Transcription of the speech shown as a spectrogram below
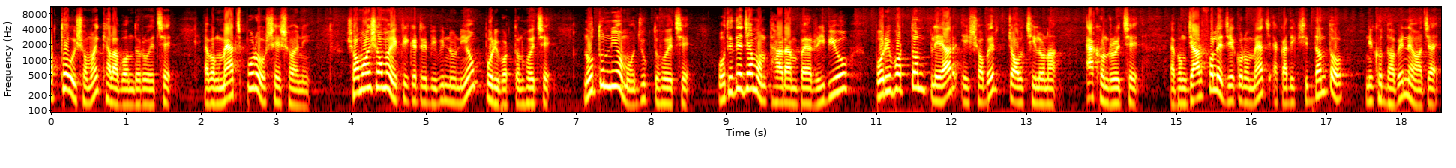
অর্থ ওই সময় খেলা বন্ধ রয়েছে এবং ম্যাচ পুরো শেষ হয়নি। সময় সময়ে ক্রিকেটের বিভিন্ন নিয়ম পরিবর্তন হয়েছে। নতুন নিয়মও যুক্ত হয়েছে। অতীতে যেমন থার্ড আম্পায়ার রিভিউ পরিবর্তন প্লেয়ার এইসবের চল ছিল না, এখন রয়েছে এবং যার ফলে যে কোনো ম্যাচ একাধিক সিদ্ধান্ত নিখুঁতভাবে নেওয়া যায়।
